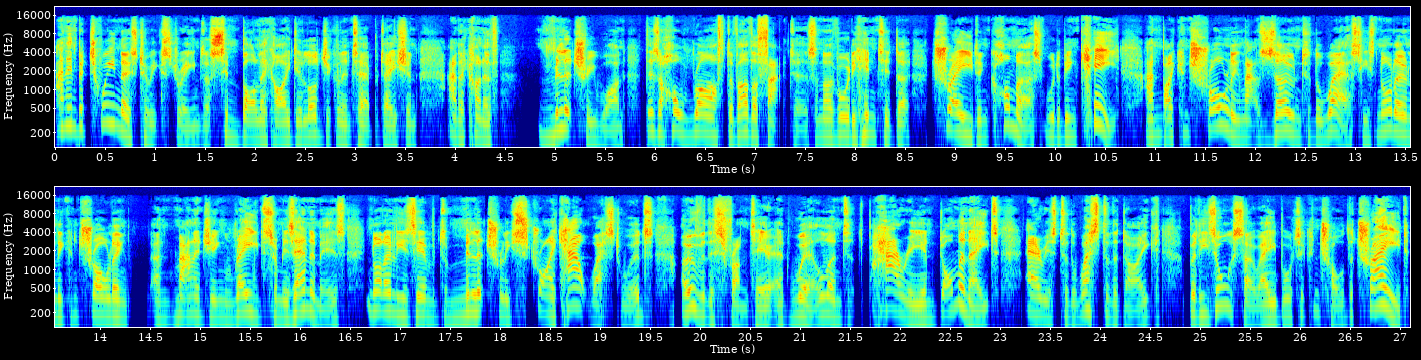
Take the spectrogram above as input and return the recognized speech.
And in between those two extremes, a symbolic ideological interpretation and a kind of military one, there's a whole raft of other factors. And I've already hinted that trade and commerce would have been key. And by controlling that zone to the west, he's not only controlling and managing raids from his enemies, not only is he able to militarily strike out westwards over this frontier at will and harry and dominate areas to the west of the dike, but he's also able to control the trade.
